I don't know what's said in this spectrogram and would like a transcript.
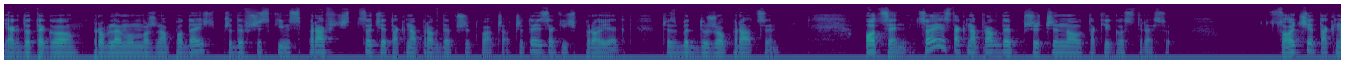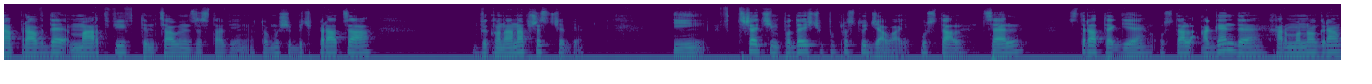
Jak do tego problemu można podejść? Przede wszystkim sprawdź, co cię tak naprawdę przytłacza. Czy to jest jakiś projekt, czy zbyt dużo pracy. Oceń, co jest tak naprawdę przyczyną takiego stresu. Co cię tak naprawdę martwi w tym całym zestawieniu. To musi być praca wykonana przez ciebie. I w trzecim podejściu po prostu działaj. Ustal cel, strategię, ustal agendę, harmonogram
